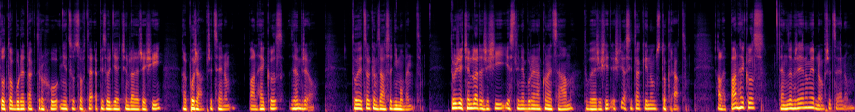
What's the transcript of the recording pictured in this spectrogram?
toto bude tak trochu něco, co v té epizodě Chandler řeší, ale pořád přece jenom. Pan Heckles zemřel. To je celkem zásadní moment. To, že Chandler řeší, jestli nebude nakonec sám, to bude řešit ještě asi tak jenom stokrát. Ale pan Heckles, ten zemře jenom jednou přece jenom.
